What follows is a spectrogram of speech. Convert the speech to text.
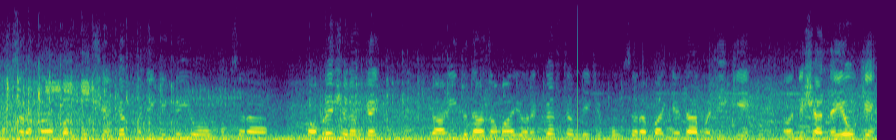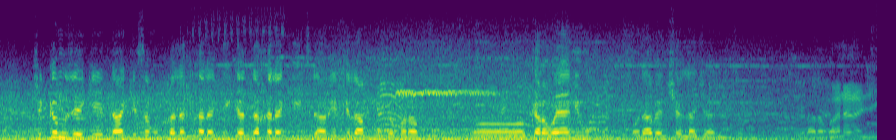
موږ سره په برخود شرکت په دې کې کوي او موږ سره کوپریشن هم کوي دا غي ته دا زما یو ریکوست هم دی چې موږ سره باقاعده په دې کې نشاندهیو کې چې کوم ځای کې دا قسم غلط خلک دي ګنده خلک دي دا غي خلاف موږ برابر کاروایانه وکړو او دا به ان شاء الله جاری وي مننه جی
